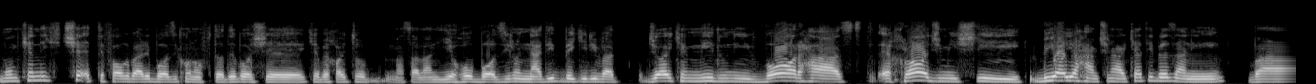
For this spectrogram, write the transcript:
ممکنه چه اتفاقی برای بازیکن افتاده باشه که بخوای تو مثلا یهو بازی رو ندید بگیری و جایی که می‌دونی وار هست اخراج میشی بیا یا همچین حرکتی بزنی و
